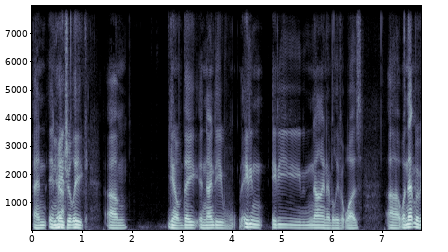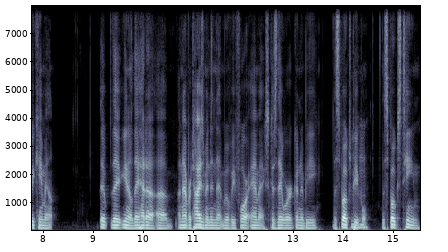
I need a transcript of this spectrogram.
and in Yeah. Major League, um, you know, they in 90, 80 89, I believe it was, uh, when that movie came out. It, they, you know, they had a, a an advertisement in that movie for Amex because they were going to be the spokespeople, the spokes team.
